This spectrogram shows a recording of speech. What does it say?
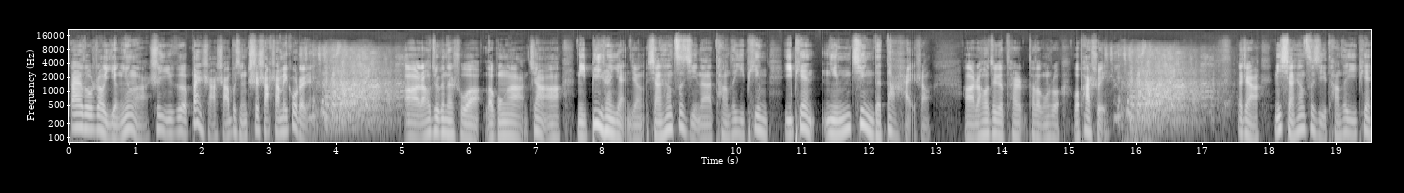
大家都知道莹莹啊是一个办啥啥不行，吃啥啥没够的人啊，然后就跟他说，老公啊，这样啊，你闭上眼睛，想象自己呢躺在一片一片宁静的大海上。啊，然后这个她她老公说，我怕水。那这样，你想象自己躺在一片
